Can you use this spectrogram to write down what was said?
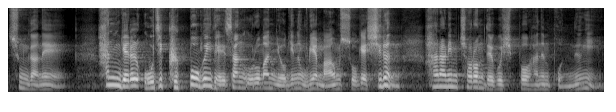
순간에 한계를 오직 극복의 대상으로만 여기는 우리의 마음 속에 실은 하나님처럼 되고 싶어 하는 본능이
